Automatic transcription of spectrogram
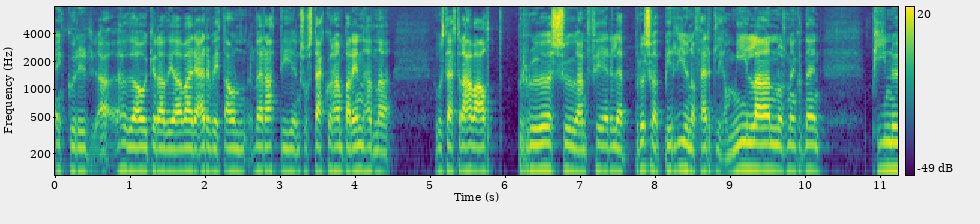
einhverjir höfðu áhyggjur af því að það væri erfitt án Verratti en svo stekkur hann bara inn hann þú veist, eftir að hafa átt brösugan ferilega, brösuga byrjun og ferli á Mílan og svona einhvern veginn pínu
